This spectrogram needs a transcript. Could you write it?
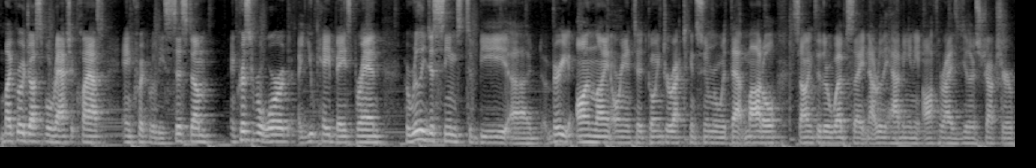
micro adjustable ratchet clasp, and quick release system. And Christopher Ward, a UK based brand, who really just seems to be uh, very online oriented, going direct to consumer with that model, selling through their website, not really having any authorized dealer structure,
